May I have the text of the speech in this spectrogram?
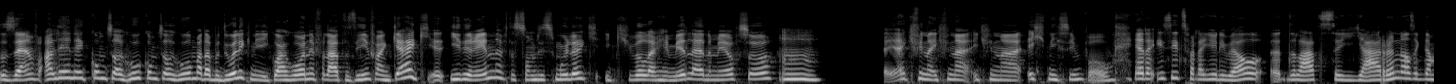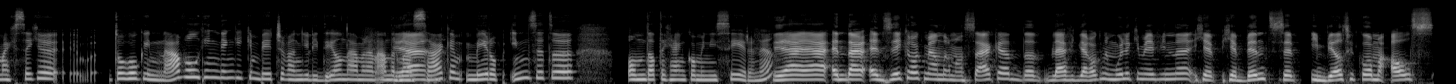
Ze zijn van, alleen nee, komt wel goed, komt wel goed, maar dat bedoel ik niet. Ik wou gewoon even laten zien van, kijk, iedereen heeft het soms eens moeilijk. Ik wil daar geen medelijden mee of zo. Mm. Ja, ik, vind dat, ik, vind dat, ik vind dat echt niet simpel. Ja, dat is iets waar jullie wel eh, de laatste jaren, als ik dat mag zeggen, eh, toch ook in navolging, denk ik, een beetje van jullie deelname aan andermans Ja. zaken, meer op inzetten om dat te gaan communiceren. Hè? Ja, ja. En, daar, en zeker ook met andermans zaken, dat blijf ik daar ook een moeilijke mee vinden. Je, je bent ze in beeld gekomen als,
